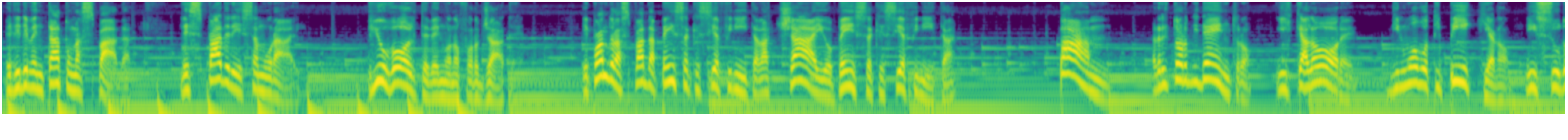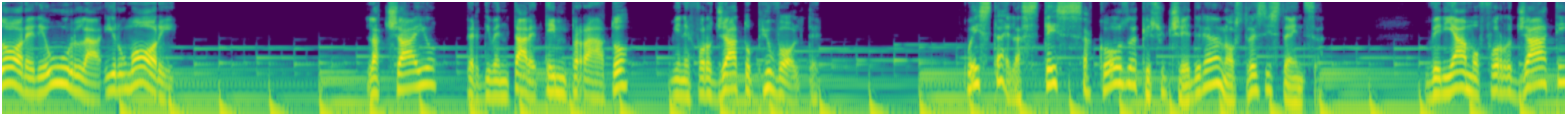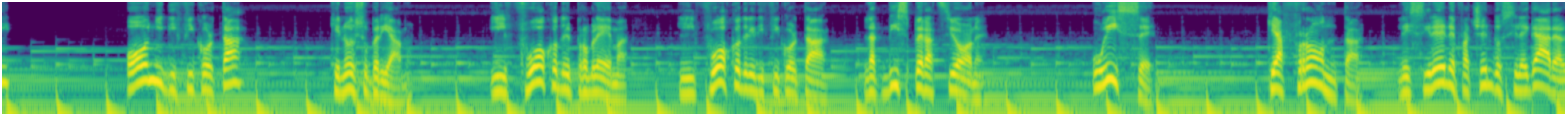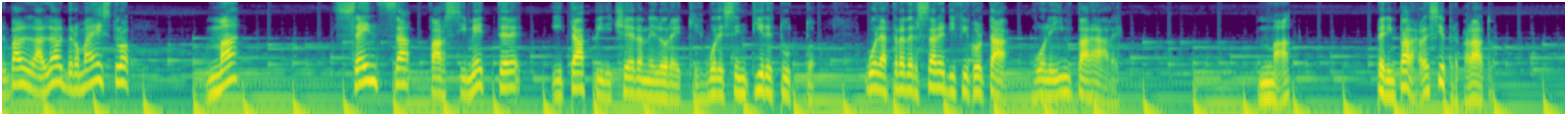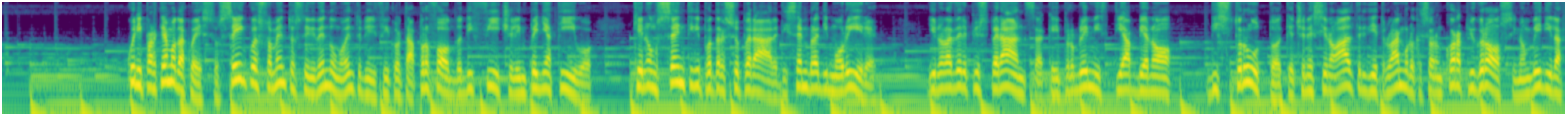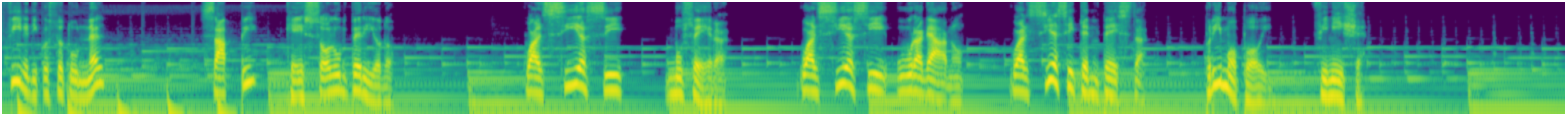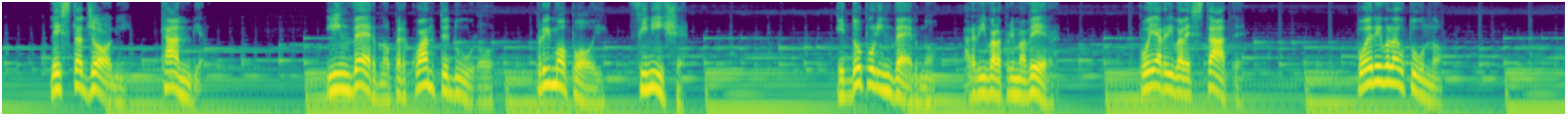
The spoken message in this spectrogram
ed è diventato una spada, le spade dei samurai più volte vengono forgiate. E quando la spada pensa che sia finita, l'acciaio pensa che sia finita, pam! Ritorni dentro, il calore, di nuovo ti picchiano, il sudore, le urla, i rumori. L'acciaio, per diventare temprato, viene forgiato più volte. Questa è la stessa cosa che succede nella nostra esistenza. Veniamo forgiati ogni difficoltà che noi superiamo. Il fuoco del problema, il fuoco delle difficoltà, la disperazione. Ulisse, che affronta le sirene facendosi legare all'albero maestro, ma senza farsi mettere i tappi di cera nelle orecchie, vuole sentire tutto, vuole attraversare difficoltà, vuole imparare. Ma per imparare si è preparato. Quindi partiamo da questo. Se in questo momento stai vivendo un momento di difficoltà profondo, difficile, impegnativo, che non senti di poter superare, ti sembra di morire, di non avere più speranza, che i problemi ti abbiano distrutto e che ce ne siano altri dietro l'angolo che sono ancora più grossi, non vedi la fine di questo tunnel, sappi che è solo un periodo qualsiasi bufera, qualsiasi uragano, qualsiasi tempesta, prima o poi finisce. Le stagioni cambiano. L'inverno, per quanto è duro, prima o poi finisce. E dopo l'inverno arriva la primavera, poi arriva l'estate, poi arriva l'autunno.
